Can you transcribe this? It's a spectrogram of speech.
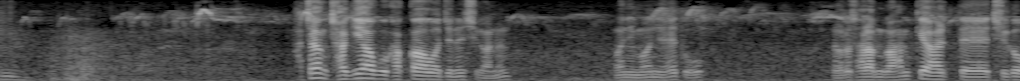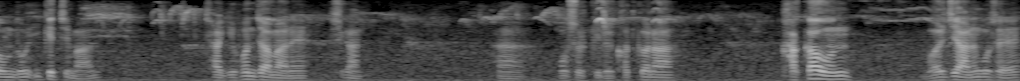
음. 가장 자기하고 가까워지는 시간은 뭐니 뭐니 해도 여러 사람과 함께 할 때 즐거움도 있겠지만 자기 혼자만의 시간 아, 오솔길을 걷거나 가까운 멀지 않은 곳에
